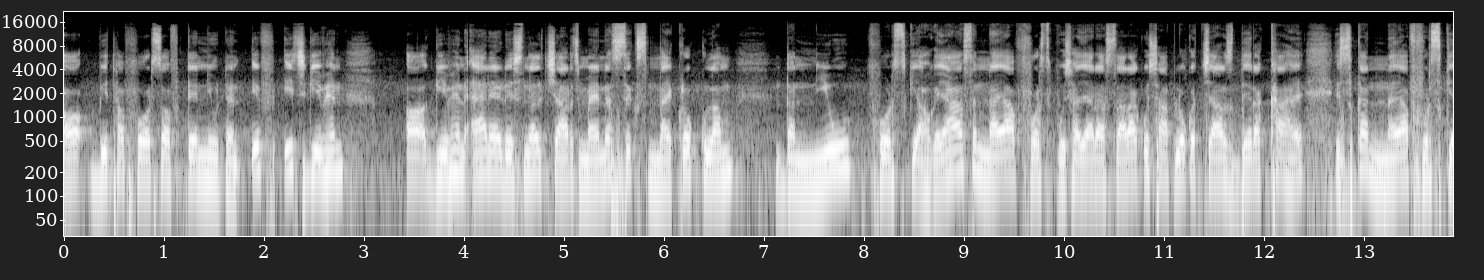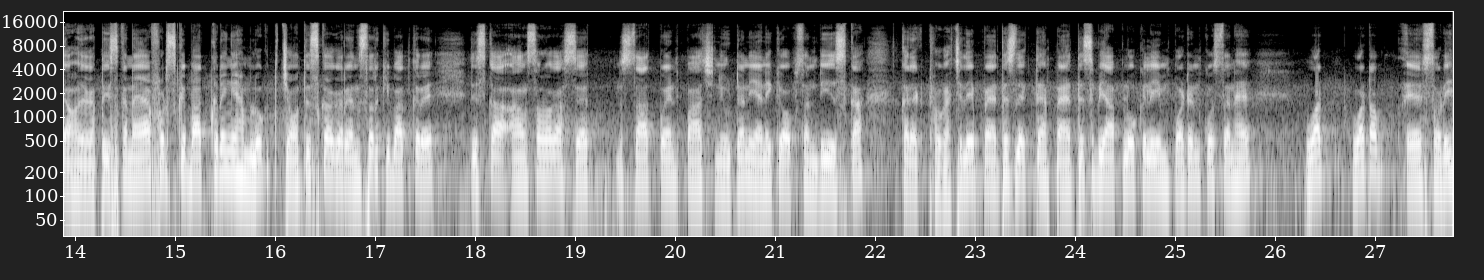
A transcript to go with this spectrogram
a, with a force of 10 newton. If each given uh, given an additional charge minus 6 microcoulomb the new force क्या होगा? यहाँ से नया फोर्स पूछा जा रहा है। सारा कुछ आप लोग को चार्ज दे रखा है। इसका नया फोर्स क्या हो जाएगा? तो इसका नया फोर्स की बात करेंगे हम लोग। तो चौंतीस का अगर आंसर की बात करें तो इसका आंसर होगा सात पॉइंट पाँच न्यूटन यानी कि ऑप्शन डी इसका करेक्ट होगा। चलिए पैंतीस देखते हैं। पैंतीस भी आप लोग के लिए इंपॉर्टेंट क्वेश्चन है। What what of uh, sorry.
